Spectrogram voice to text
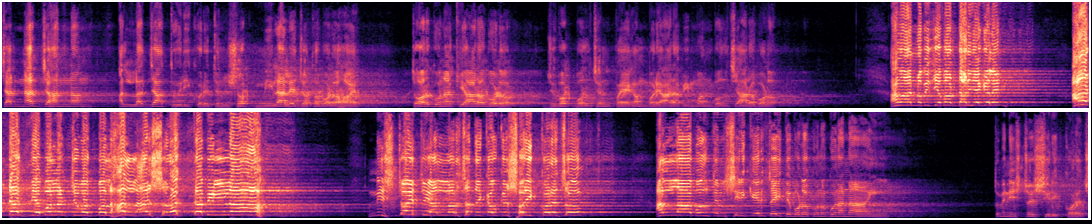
জান্নাত, জাহান্নাম, আল্লাহ যা তৈরি করেছেন সব মিলালে যত বড় হয়। তোর গুণা কি আরও বড়? যুবক বলছেন, পয়গম্বরে আরবি মন বলছে আরও বড়। আমার নবীজি আবার দাঁড়িয়ে গেলেন। আর ডাক দিয়ে বললেন, যুবক, বল, হাল আশরাকতা বিল্লাহ। নিশ্চয় তুই আল্লাহর সাথে কাউকে শরিক করেছ? আল্লাহ বলছেন, শিরকের চাইতে বড় কোনো গুণা নাই। তুমি নিশ্চয় শিরিক করেছ?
